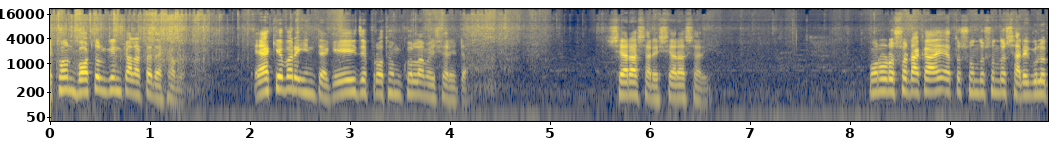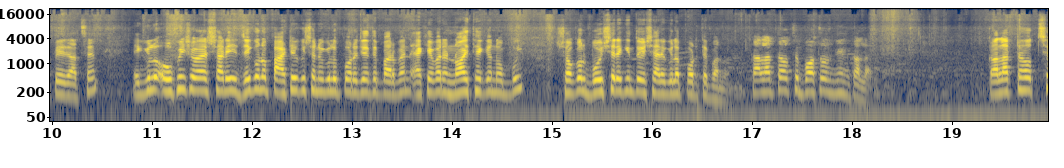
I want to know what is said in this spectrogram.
এখন বটল গ্রিন কালারটা দেখাবো। একেবারে ইনট্যাক এই যে প্রথম করলাম এই শাড়িটা সেরা শাড়ি সেরা শাড়ি। পনেরোশো টাকায় এত সুন্দর সুন্দর শাড়িগুলো পেয়ে যাচ্ছেন। এগুলো অফিস ওয়ার শাড়ি যে কোনো পার্টি অকেশন এগুলো পরে যেতে পারবেন। একেবারে নয় থেকে নব্বই। সকল বৈশারে কিন্তু এই শাড়িগুলো পরতে পারবেন। কালারটা হচ্ছে বটল গ্রিন কালার কালারটা হচ্ছে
